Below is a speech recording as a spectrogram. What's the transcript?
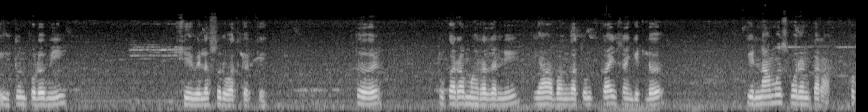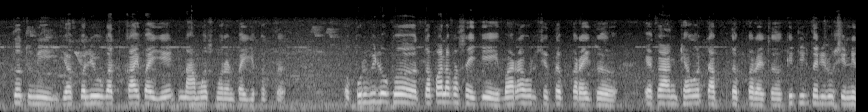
इथून पुढं मी सेवेला सुरुवात करते. तर तुकाराम महाराजांनी या अभंगातून काय सांगितलं? की नामस्मरण करा. फक्त तुम्ही या कलियुगात काय पाहिजे? नामस्मरण पाहिजे फक्त. पूर्वी लोक तपाला बसायचे बारा वर्ष तप करायचं एका अंगठ्यावर ताप तप करायचं कितीतरी ऋषींनी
